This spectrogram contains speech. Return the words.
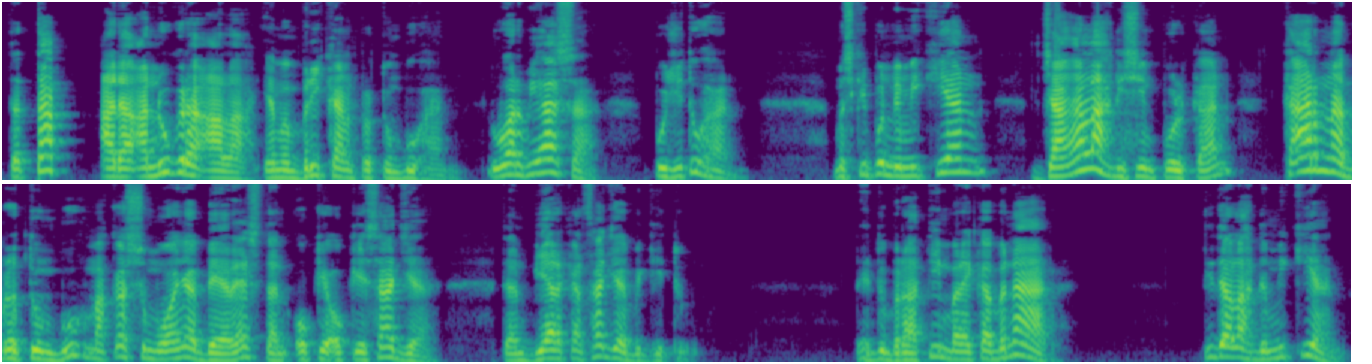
Tetap ada anugerah Allah yang memberikan pertumbuhan. Luar biasa, puji Tuhan. Meskipun demikian, janganlah disimpulkan karena bertumbuh maka semuanya beres dan oke-oke saja dan biarkan saja begitu. Itu berarti mereka benar. Tidaklah demikian.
